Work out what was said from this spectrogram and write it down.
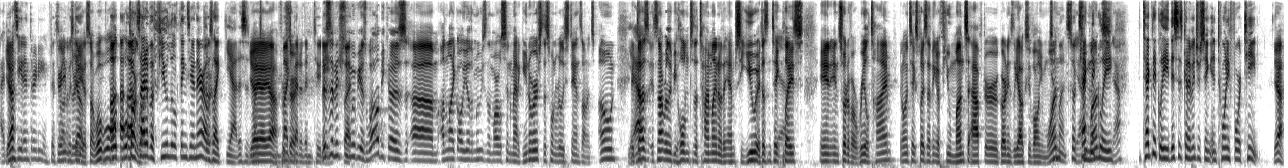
I didn't Yeah. see it in 3D. The I saw it 3D was 3D. dope. I saw- We'll, we'll, Uh, we'll talk outside about of a few little things here and there, I was like, yeah, this is Yeah, much, yeah, yeah, for much sure. better than 2D. This is an interesting but- movie as well because, um, unlike all the other movies in the Marvel Cinematic Universe, this one really stands on its own. It Yeah. does. It's not really beholden to the timeline of the MCU. It doesn't take Yeah. place in, in sort of a real time. It only takes place, I think, a few months after Guardians of the Galaxy Volume One. Two months. So Yeah. Two technically, months? Technically, this is kind of interesting. In 2014, Yeah.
